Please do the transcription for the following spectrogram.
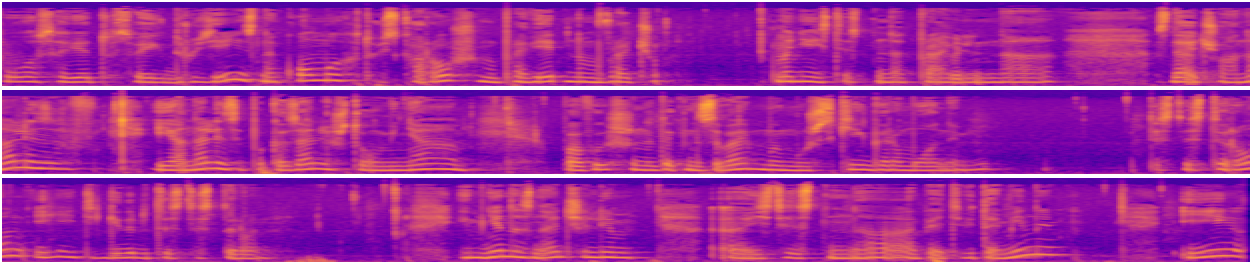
по совету своих друзей, знакомых, то есть хорошему, проверенному врачу. Мне, естественно, отправили на сдачу анализов, и анализы показали, что у меня повышены так называемые мужские гормоны тестостерон и дигидротестостерон. И мне назначили, э, естественно, опять витамины и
